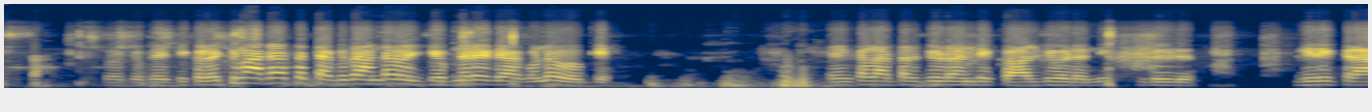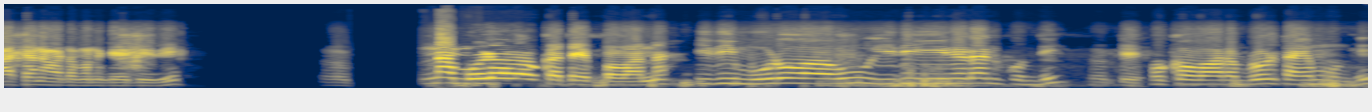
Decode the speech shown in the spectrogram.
ఇస్తా. ఓకే ఫ్రెండ్స్ ఇక్కడ వచ్చి మాట్లాడితే తగ్గుతా అంటే నేను చెప్పిన రేట్ కాకుండా ఓకే. ఇంకా అట్టర్ చూడండి కాల్ చూడండి. చూడు గిరి క్రాష్ అనమాట మనకైతే ఇది. అన్న మూడవ కథ చెప్పవా అన్న? ఇది మూడో ఆవు ఇది ఈనడానికి ఉంది ఓకే. ఒక వారం రోజులు టైం ఉంది.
